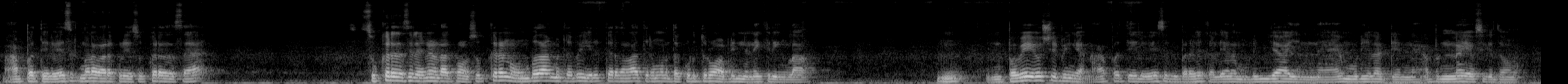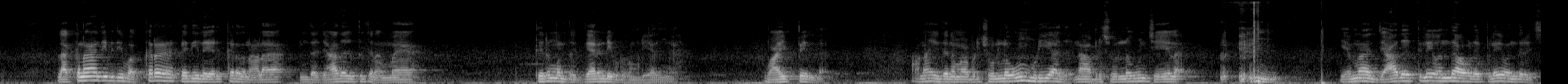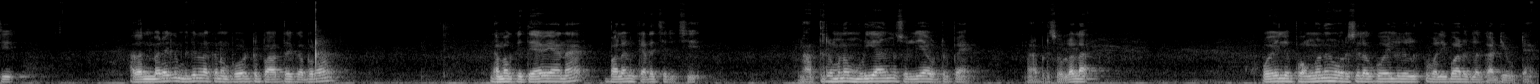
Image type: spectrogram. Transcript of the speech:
நாற்பத்தேழு வயசுக்கு மேலே வரக்கூடிய சுக்கரதசை. சுக்கரதசையில் என்ன நடக்கும்? சுக்கிரன் ஒன்பதாம் வீட்டில் போய் இருக்கிறதுனால திருமணத்தை கொடுத்துரும் அப்படின்னு நினைக்கிறீங்களா? ம் இப்போவே யோசிப்பீங்க நாற்பத்தேழு வயசுக்கு பிறகு கல்யாணம் முடிஞ்சால் என்ன? முடியலாட்டி என்ன? அப்படின்லாம் யோசிக்க தோணும். லக்னாதிபதி வக்கர கதியில் இருக்கிறதுனால இந்த ஜாதகத்துக்கு நம்ம திருமணத்துக்கு கேரண்டி கொடுக்க முடியாதுங்க. வாய்ப்பே இல்லை. ஆனால் இதை நம்ம அப்படி சொல்லவும் முடியாது. நான் அப்படி சொல்லவும் செய்யலை. ஏன்னா ஜாதகத்திலே வந்து அவளை பிழை வந்துருச்சு. அதன் பிறகு மிதுன லக்கணம் போட்டு பார்த்ததுக்கப்புறம் நமக்கு தேவையான பலன் கிடச்சிருச்சு. நான் திருமணம் முடியாதுன்னு சொல்லியா விட்டுருப்பேன். நான் அப்படி சொல்லலை. கோயில் பொங்கன்னு ஒரு சில கோயில்களுக்கு வழிபாடுகளை காட்டி விட்டேன்.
